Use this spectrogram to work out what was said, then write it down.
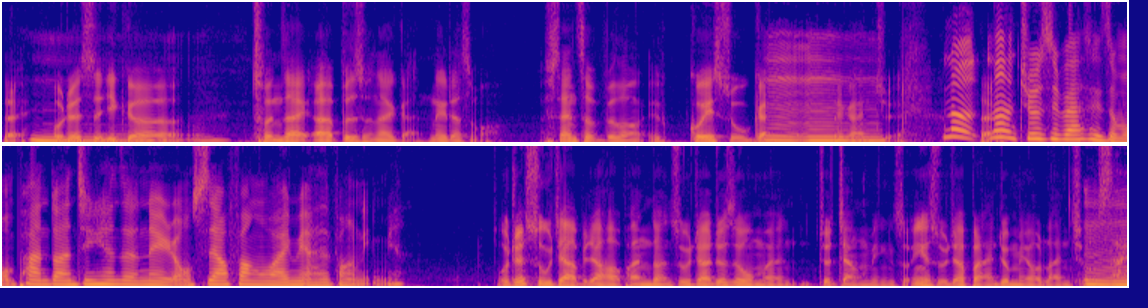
对，我觉得是一个存在，呃，不是存在感，那个叫什么？sense of belong 归属感的感觉。嗯嗯、那那 Juicy Basket 怎么判断今天这个内容是要放外面还是放里面？我觉得暑假比较好判断，暑假就是我们就讲明说，因为暑假本来就没有篮球赛，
